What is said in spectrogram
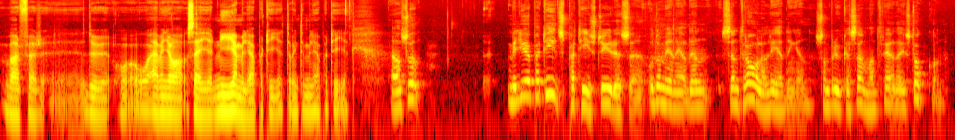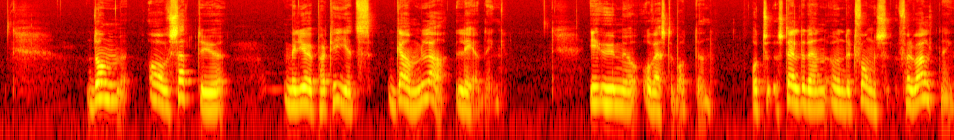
varför eh, du och, och även jag säger Nya Miljöpartiet och inte Miljöpartiet? Alltså, Miljöpartiets partistyrelse, och då menar jag den centrala ledningen som brukar sammanträda i Stockholm. De avsatte ju Miljöpartiets gamla ledning i Umeå och Västerbotten. Och ställde den under tvångsförvaltning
